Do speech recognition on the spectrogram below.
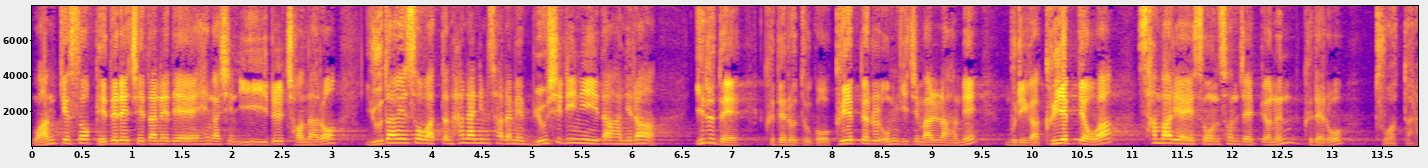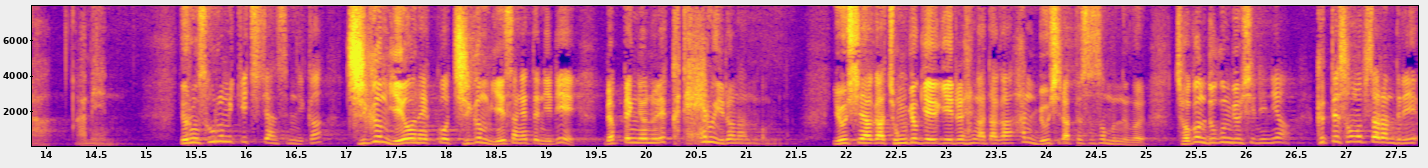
왕께서 베델의 제단에 대해 행하신 이 일을 전하러 유다에서 왔던 하나님 사람의 묘실이니이다 하니라 이르되 그대로 두고 그의 뼈를 옮기지 말라 하매 무리가 그의 뼈와 사마리아에서 온 선자의 뼈는 그대로 두었더라. 아멘. 여러분 소름이 끼치지 않습니까? 지금 예언했고 지금 예상했던 일이 몇백 년 후에 그대로 일어나는 겁니다. 요시아가 종교 개혁을 행하다가 한 묘실 앞에 서서 묻는 거예요. 저건 누구 묘실이냐? 그때 성읍 사람들이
